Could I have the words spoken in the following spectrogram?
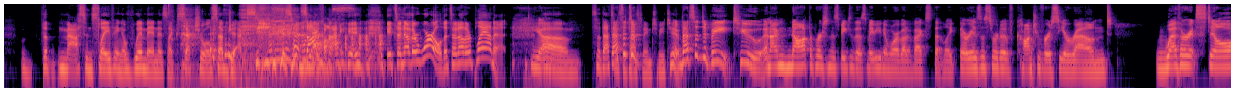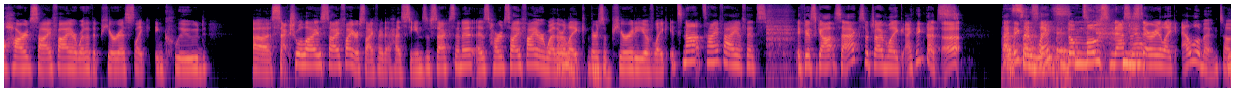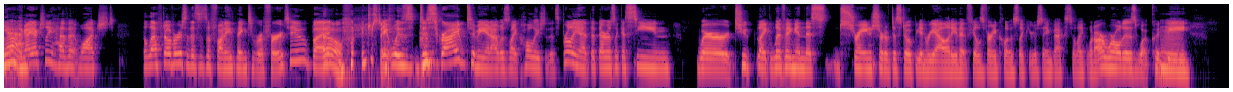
the mass enslaving of women as like sexual subjects because it's sci-fi. it's another world. It's another planet. yeah Um, so that's, That's a deb- fascinating to me too. That's a debate too, and I'm not the person to speak to this. Maybe you know more about it, Vex. That like there is a sort of controversy around whether it's still hard sci-fi or whether the purists like include uh sexualized sci-fi or sci-fi that has scenes of sex in it as hard sci-fi or whether Oh. like there's a purity of like it's not sci-fi if it's if it's got sex which i'm like i think that's Uh, i think so that's like the most necessary like element of Yeah. it like i actually haven't watched the leftovers so this is a funny thing to refer to but oh, interesting. it was described to me and i was like holy shit that's brilliant that there was like a scene where to like living in this strange sort of dystopian reality that feels very close like you were saying vex to like what our world is what could be. Mm.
